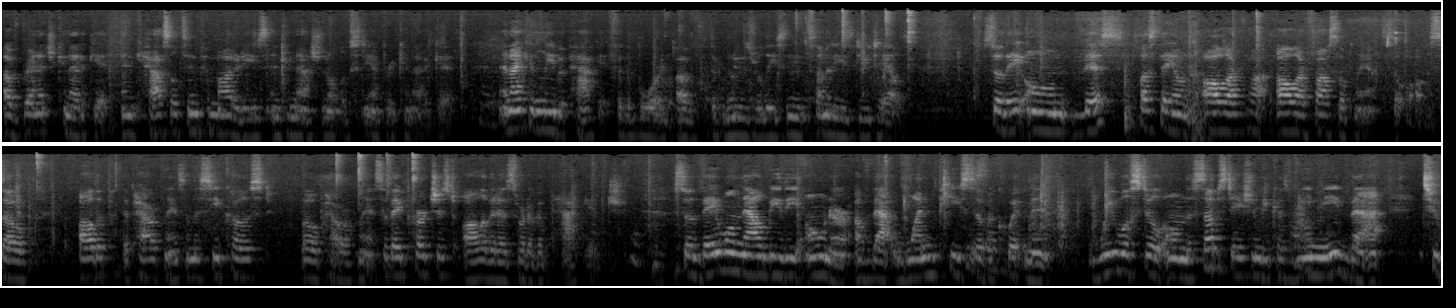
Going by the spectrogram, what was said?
of Greenwich, Connecticut, and Castleton Commodities International of Stamford, Connecticut. And I can leave a packet for the board of the news release and some of these details. So they own this, plus they own all our, all our fossil plants, so, so all the, the power plants on the seacoast, Bow Power Plant, so they purchased all of it as sort of a package. So they will now be the owner of that one piece of equipment. We will still own the substation because we need that to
